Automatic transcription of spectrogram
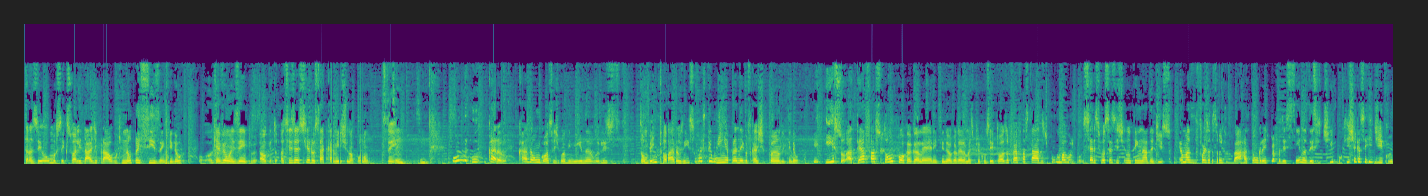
trazer homossexualidade pra algo que não precisa, entendeu? Quer ver um exemplo? Vocês já assistiram o Sakamichi no Apolon? Sim. Sim, sim. O, o- cara, cada um gosta de uma menina, eles estão bem claros nisso, mas tem uma linha pra nego ficar chipando, entendeu? E isso até afastou um pouco a galera, entendeu? A galera mais preconceituosa foi afastada. Tipo, um bagulho. Sério, se você assistir, não tem nada disso. É uma forçação de barra tão grande pra fazer cenas desse tipo que chega a ser ridículo.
